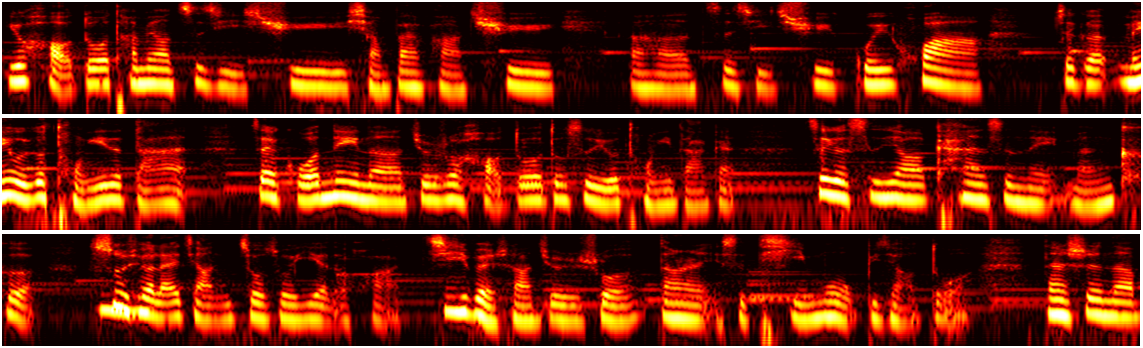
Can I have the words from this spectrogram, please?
有好多他们要自己去想办法去呃自己去规划。这个没有一个统一的答案，在国内呢，就是说好多都是有统一答案，这个是要看是哪门课。数学来讲，你做作业的话，基本上就是说，当然也是题目比较多，但是呢，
